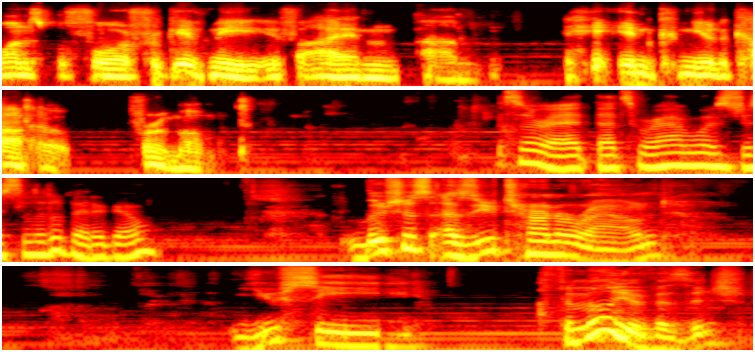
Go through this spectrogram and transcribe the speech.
once before. Forgive me if I'm um, incommunicato for a moment. It's all right. That's where I was just a little bit ago. Lucius, as you turn around, you see a familiar visage,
